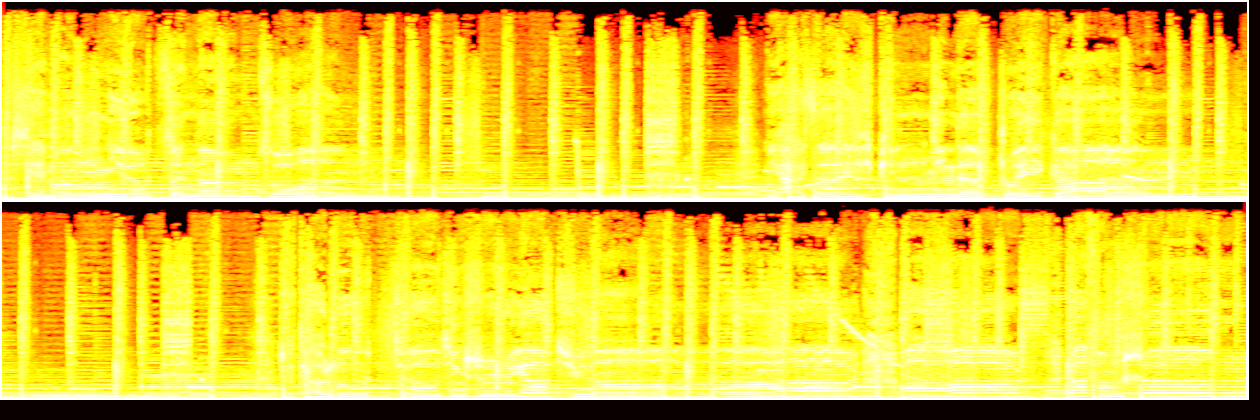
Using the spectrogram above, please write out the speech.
那些梦又怎能做完你还在拼命的追赶。这条路究竟是要去哪儿？啊大风声。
